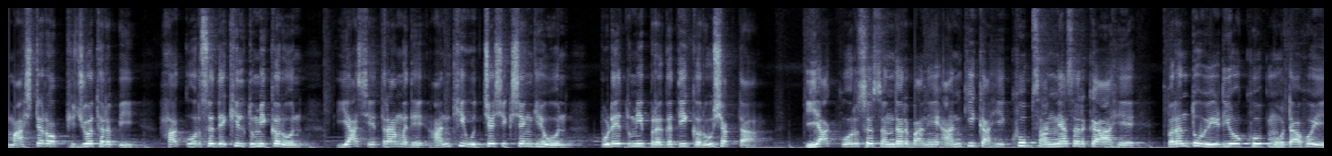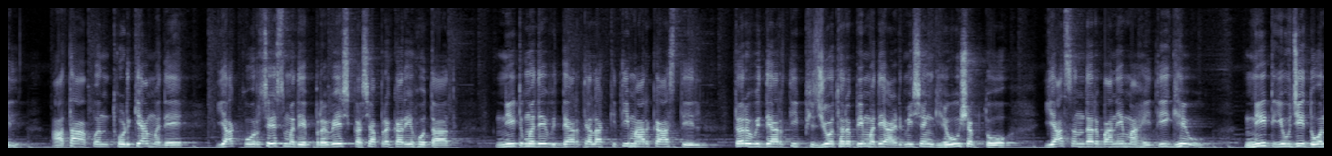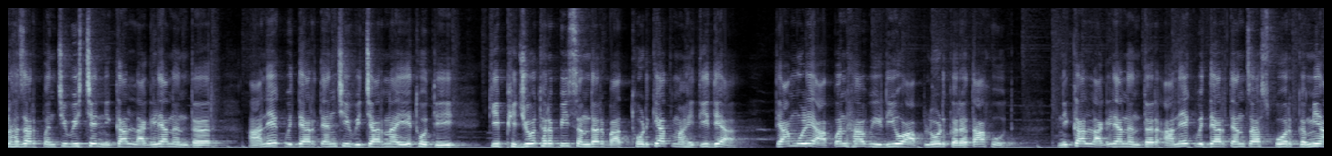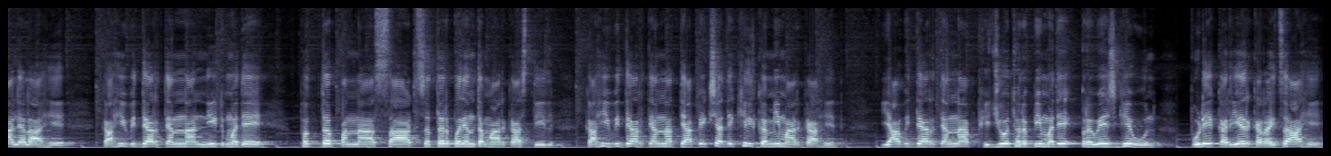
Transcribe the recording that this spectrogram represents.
मास्टर ऑफ फिजिओथेरपी हा कोर्स देखील तुम्ही करून या क्षेत्रामध्ये आणखी उच्च शिक्षण घेऊन पुढे तुम्ही प्रगती करू शकता. या कोर्स संदर्भाने आणखी काही खूप सांगण्यासारखं आहे परंतु व्हिडिओ खूप मोठा होईल. आता आपण थोडक्यामध्ये या कोर्सेसमध्ये प्रवेश कशा प्रकारे होतात? नीटमध्ये विद्यार्थ्याला किती मार्क असतील? तर विद्यार्थी फिजिओथेरपीमध्ये ॲडमिशन घेऊ शकतो. या संदर्भाने माहिती घेऊ. नीट यू जी दोन हजार पंचवीसचे निकाल लागल्यानंतर अनेक विद्यार्थ्यांची विचारणा येत होती की फिजिओथेरपी संदर्भात थोडक्यात माहिती द्या. त्यामुळे आपण हा व्हिडिओ अपलोड करत आहोत. निकाल लागल्यानंतर अनेक विद्यार्थ्यांचा स्कोअर कमी आलेला आहे. काही विद्यार्थ्यांना नीटमध्ये फक्त पन्नास साठ सत्तरपर्यंत मार्क असतील. काही विद्यार्थ्यांना त्यापेक्षा देखील कमी मार्क आहेत. या विद्यार्थ्यांना फिजिओथेरपीमध्ये प्रवेश घेऊन पुढे करिअर करायचं आहे.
